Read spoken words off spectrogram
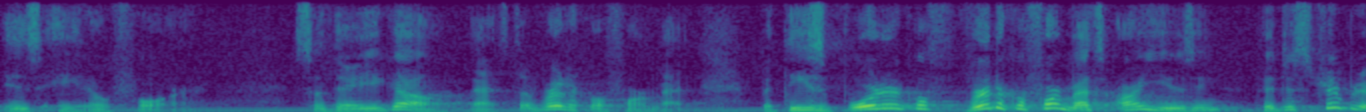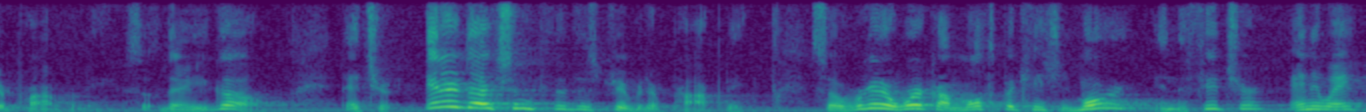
is 804. So there you go. That's the vertical format. But these vertical, vertical formats are using the distributive property. So there you go. That's your introduction to the distributive property. So we're going to work on multiplication more in the future. Anyway,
